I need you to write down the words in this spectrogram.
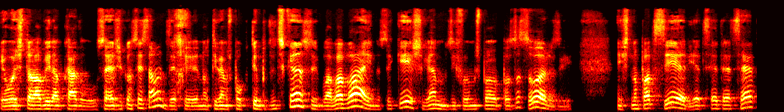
eu hoje estava a ouvir há bocado o Sérgio Conceição a dizer que não tivemos pouco tempo de descanso e blá blá blá e não sei o quê, chegamos e fomos para, para os Açores e isto não pode ser e etc, etc.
